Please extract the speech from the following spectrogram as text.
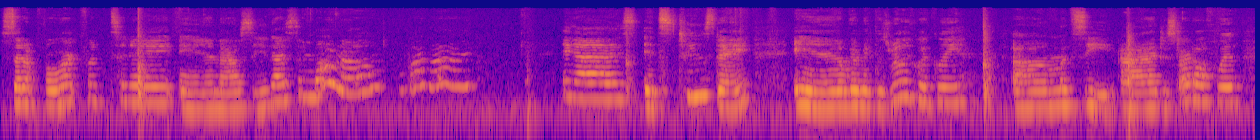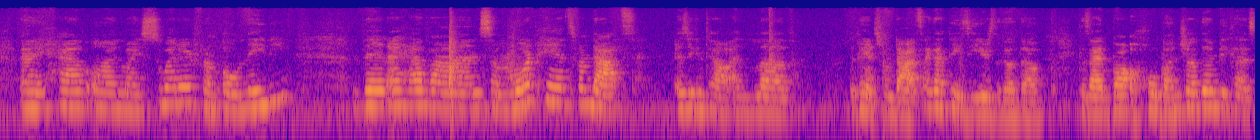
set up for work for today. And I'll see you guys tomorrow. Bye bye. Hey guys, it's Tuesday. And I'm gonna make this really quickly. Um, let's see. I to start off with, I have on my sweater from Old Navy. Then I have on some more pants from Dots. As you can tell, I love the pants from Dots. I got these years ago though, because I bought a whole bunch of them because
